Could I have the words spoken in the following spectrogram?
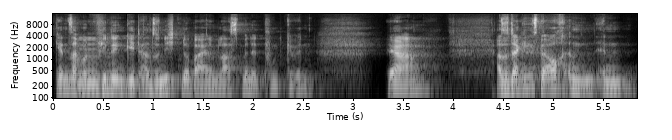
Gänsehaut-Feeling mhm. geht also nicht nur bei einem Last-Minute-Punktgewinn. Ja. Also da ging es mir auch in, in,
